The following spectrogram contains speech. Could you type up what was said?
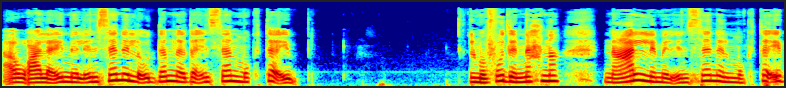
أو على إن الإنسان اللي قدامنا ده إنسان مكتئب. المفروض إن إحنا نعلم الإنسان المكتئب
